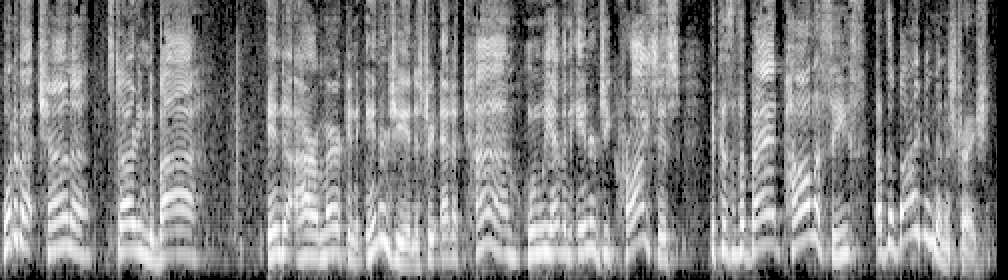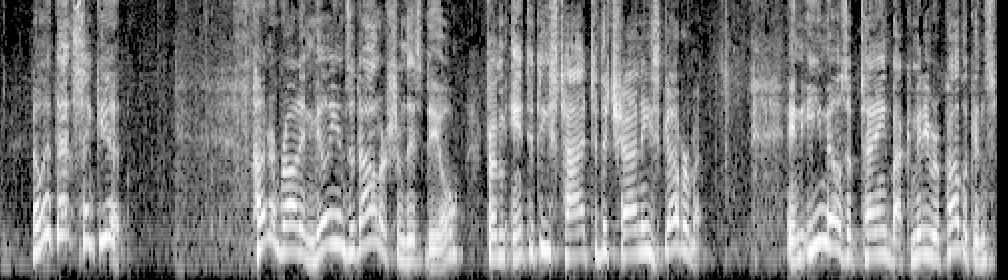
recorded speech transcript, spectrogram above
What about China starting to buy into our American energy industry at a time when we have an energy crisis because of the bad policies of the Biden administration? Now, let that sink in. Hunter brought in millions of dollars from this deal from entities tied to the Chinese government. In emails obtained by committee Republicans,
